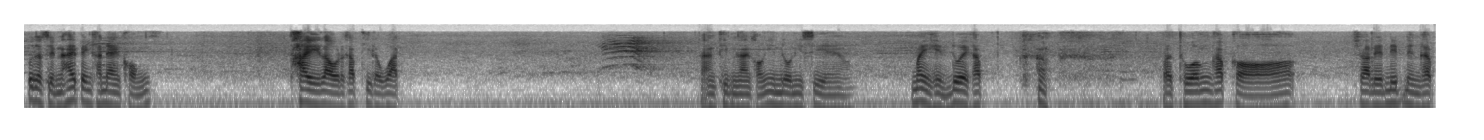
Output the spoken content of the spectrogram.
ผู้ตัดสินให้เป็นคะแนนของไทยเรานะครับธีรวัตรทางทีมงานของอินโดนีเซีย ไม่เห็นด้วยครับ ประท้วงครับขอชาเลนจ์นิดนึงครับ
